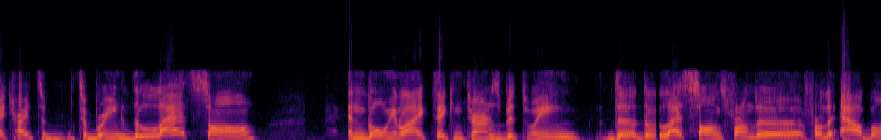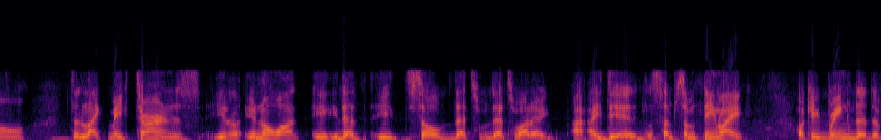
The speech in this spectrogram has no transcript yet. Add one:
I tried to to bring the last song, and going like taking turns between the the last songs from the from the album to like make turns. You know, you know what? It- that it, so that's that's what I I, I did. Some something like, okay, bring the the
